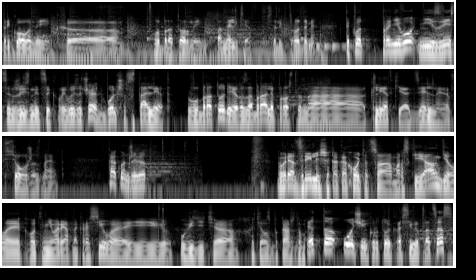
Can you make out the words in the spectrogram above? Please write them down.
прикованный к э, лабораторной панельке с электродами. Так вот, про него неизвестен жизненный цикл. Его изучают больше ста лет. В лаборатории разобрали просто на клетки отдельные, все уже знают. Как он живет? Говорят, зрелище, как охотятся морские ангелы, какое-то невероятно красивое, и увидеть э, хотелось бы каждому. Это очень крутой, красивый процесс.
